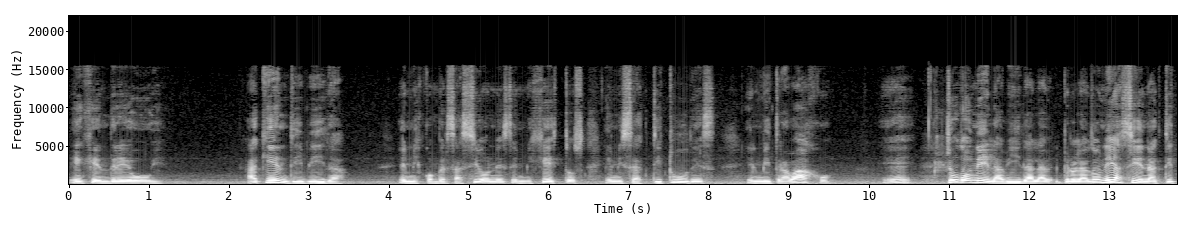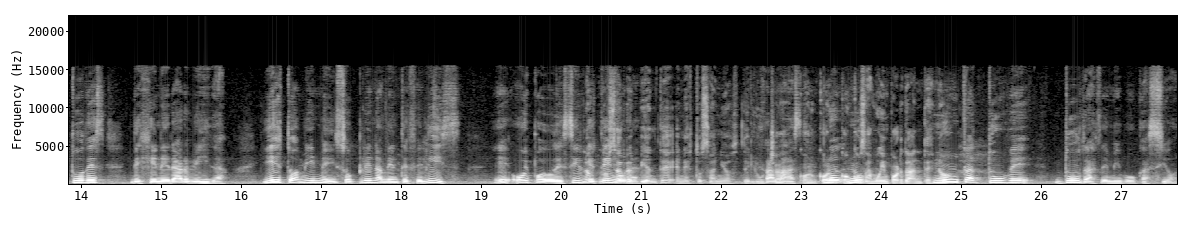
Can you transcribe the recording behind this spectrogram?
engendré hoy? ¿A quién di vida? En mis conversaciones, en mis gestos, en mis actitudes, en mi trabajo. ¿eh? Yo doné la vida, pero la doné así, en actitudes de generar vida. Y esto a mí me hizo plenamente feliz. ¿eh? Hoy puedo decir que tengo. ¿No se arrepiente en estos años de lucha con, cosas muy importantes? ¿no? Nunca tuve dudas de mi vocación.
